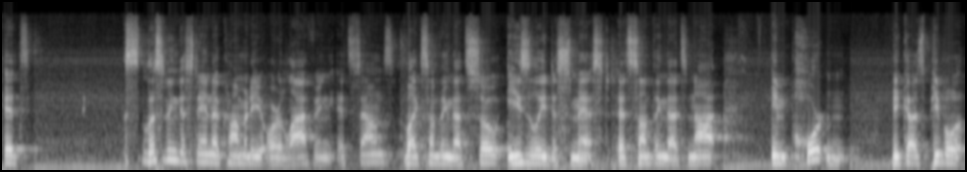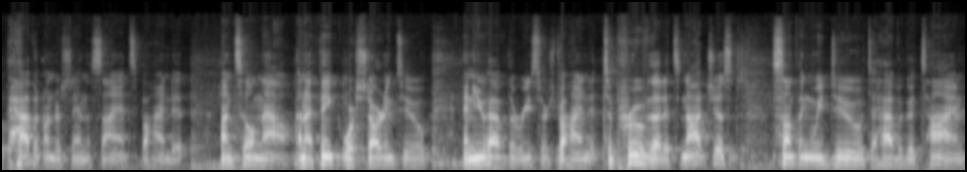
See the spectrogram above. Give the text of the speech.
It's listening to stand-up comedy or laughing it sounds like something that's so easily dismissed. It's something that's not important because people haven't understand the science behind it until now. And i think we're starting to and you have the research behind it to prove that it's not just something we do to have a good time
